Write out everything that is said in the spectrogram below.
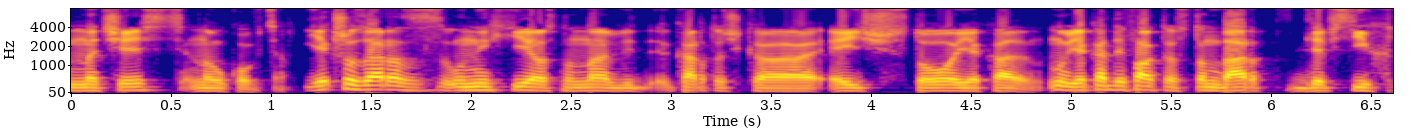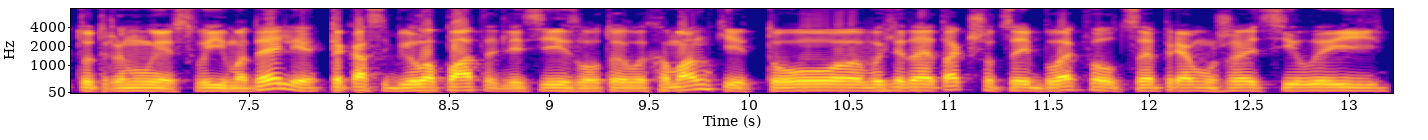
на честь науковця. Якщо зараз у них є основна карточка H100, яка ну яка де-факто стандарт для всіх, хто тренує свої моделі, така собі лопата для цієї золотої лихоманки, то виглядає так, що цей Blackwell це прям уже цілий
